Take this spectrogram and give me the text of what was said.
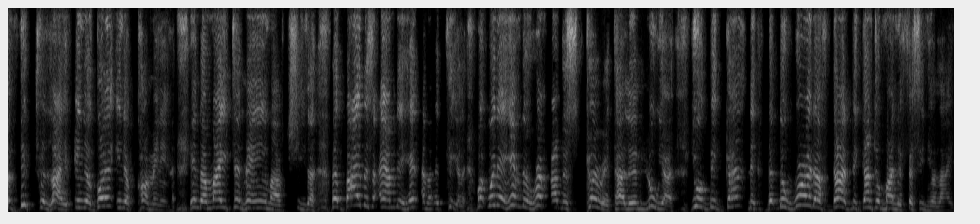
a victory life in your going, in your coming in. In the mighty name of Jesus. The Bible says, I am the head and the tail. But when you're in the realm of the spirit, hallelujah, you began, the, the, the word of God began to manifest in your life.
